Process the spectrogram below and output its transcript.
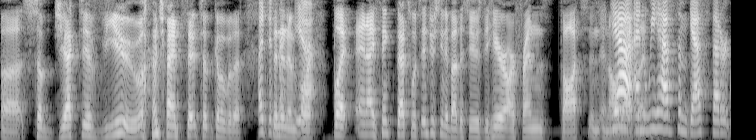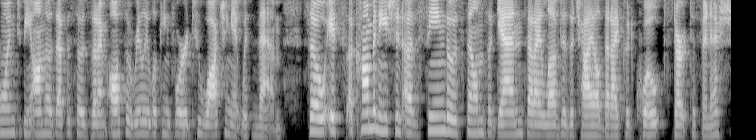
uh subjective view. I'm trying to say to come up with a a synonym yeah. for it. But and I think that's what's interesting about this series to hear our friends' thoughts and, and all yeah, that. Yeah, and but- we have some guests that are going to be on those episodes that I'm also really looking forward to watching it with them. So it's a combination of seeing those films again that I loved as a child that I could quote start to finish.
